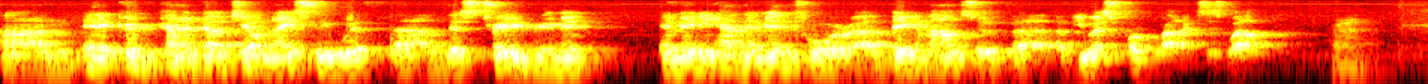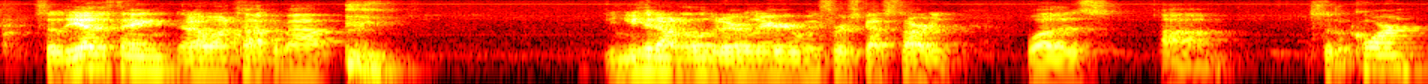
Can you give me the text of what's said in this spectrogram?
um, and it could kind of dovetail nicely with um, this trade agreement and maybe have them in for uh, big amounts of, uh, of U.S. pork products as well. Right. So the other thing that I want to talk about, and you hit on a little bit earlier when we first got started, was um, so the corn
